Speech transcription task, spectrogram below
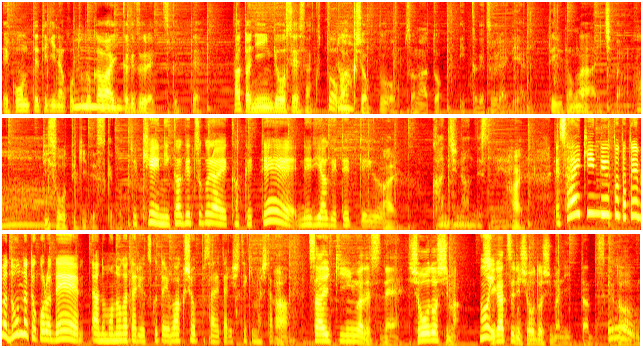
絵コンテ的なこととかはうん。1ヶ月ぐらい作って、あとは人形制作とワークショップをその後1ヶ月ぐらいでやるっていうのが一番理想的ですけど。じゃあ計2ヶ月ぐらいかけて練り上げてっていうはい、感じなんですね。はい、え最近で言うと例えばどんなところであの物語を作ったりワークショップされたりしてきましたあか最近はですね小豆島はい4月に小豆島に行ったんですけおどう。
